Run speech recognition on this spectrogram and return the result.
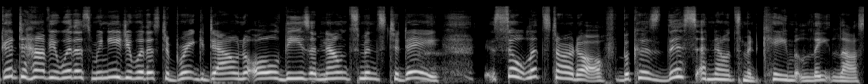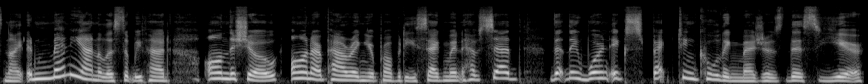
Good to have you with us. We need you with us to break down all these announcements today. So let's start off because this announcement came late last night, and many analysts that we've had on the show, on our Powering Your Property segment, have said that they weren't expecting cooling measures this year.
